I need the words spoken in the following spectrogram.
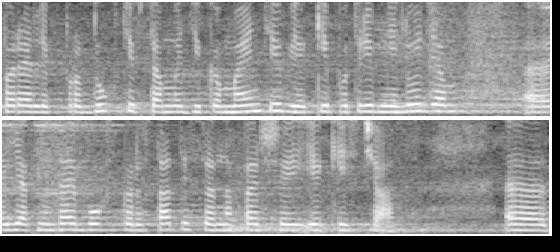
перелік продуктів та медикаментів, які потрібні людям, як не дай Бог, скористатися на перший якийсь час. Е,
